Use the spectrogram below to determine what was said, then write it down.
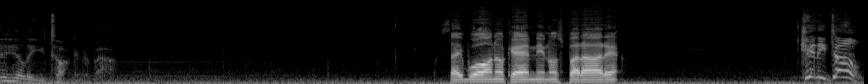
the hell are you talking about? stai buono Kenny, non sparare. Kenny, don't!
